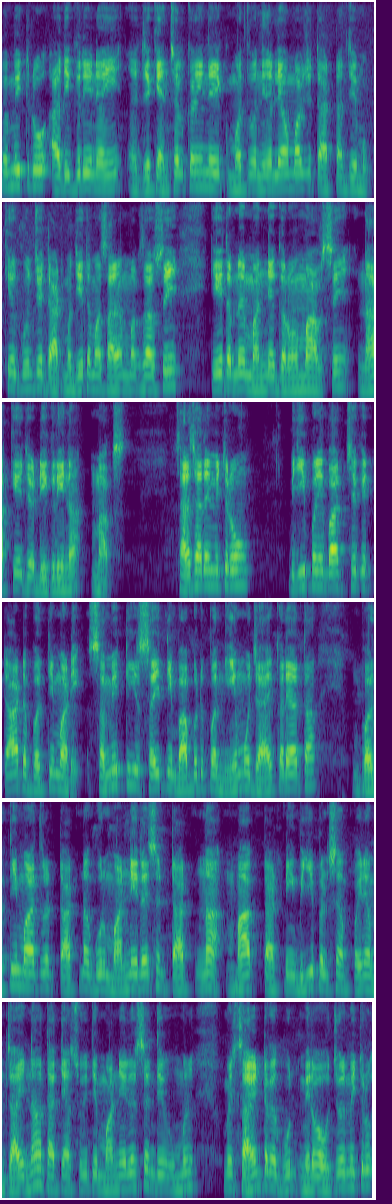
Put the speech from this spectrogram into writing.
તો મિત્રો આ ડિગ્રીને અહીં જે કેન્સલ કરીને એક મહત્વ નિર્ણય લેવામાં આવ્યો છે. ટાટના જે મુખ્ય ગુણ છે, ટાટમાં જે તમારા સારા માર્ક્સ આવશે, તે તમને માન્ય ગણવામાં આવશે, ના કે જે ડિગ્રીના માર્ક્સ. સારા સારા મિત્રો બીજી પણ એ વાત છે કે ટાટ ભરતી માટે સમિતિ સહિતની બાબત પર નિયમો જાહેર કર્યા હતા. ભરતી માત્ર ટાટના ગુણ માન્ય રહેશે, ટાટના માર્ક ટાટની બીજી પરીક્ષા પરિણામ જાહેર ન થાય ત્યાં સુધી તે માન્ય રહેશે તે ઉંમર ઉંમર સાઠ ટકા ગુણ મેળવવા જોઈએ મિત્રો.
